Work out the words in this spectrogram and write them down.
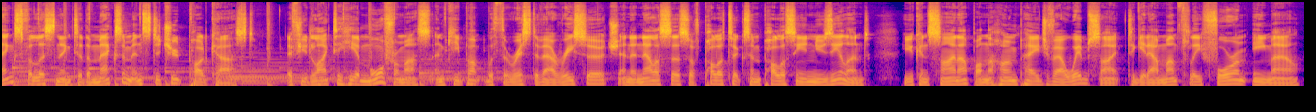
Thanks for listening to the Maxim Institute podcast. If you'd like to hear more from us and keep up with the rest of our research and analysis of politics and policy in New Zealand, you can sign up on the homepage of our website to get our monthly forum email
